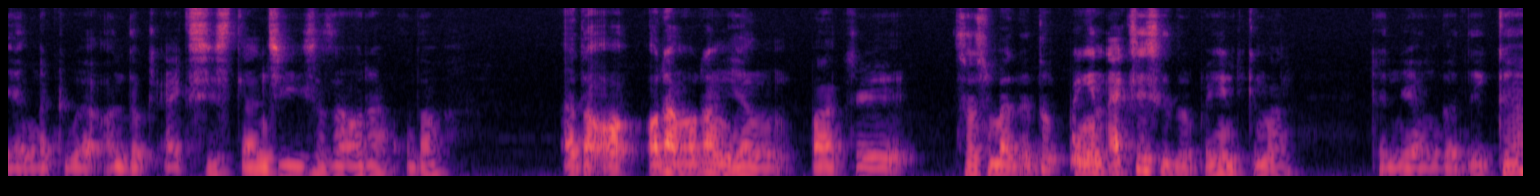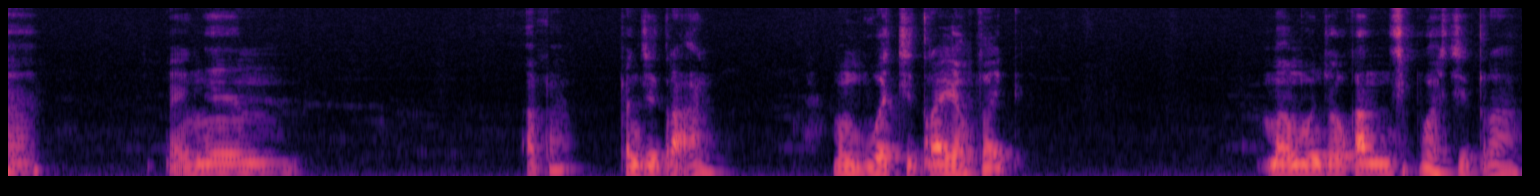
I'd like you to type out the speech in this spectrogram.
yang kedua untuk eksistensi seseorang atau atau orang-orang yang pakai sosmed itu pengen eksis gitu pengen dikenal. Dan yang ketiga pengen apa pencitraan. Membuat citra yang baik. Memunculkan sebuah citra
